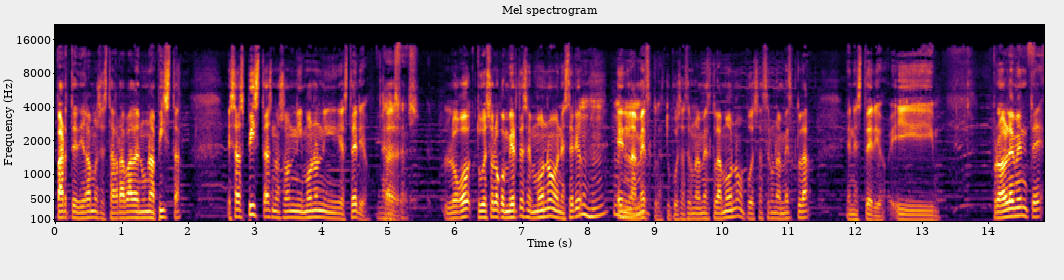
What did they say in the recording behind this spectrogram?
parte, digamos, está grabada en una pista. Esas pistas no son ni mono ni estéreo. O sea, Eso es. Luego tú eso lo conviertes en mono o en estéreo en la mezcla. Tú puedes hacer una mezcla mono o puedes hacer una mezcla en estéreo. Y probablemente,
